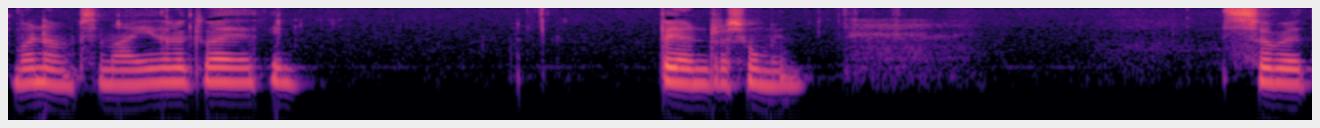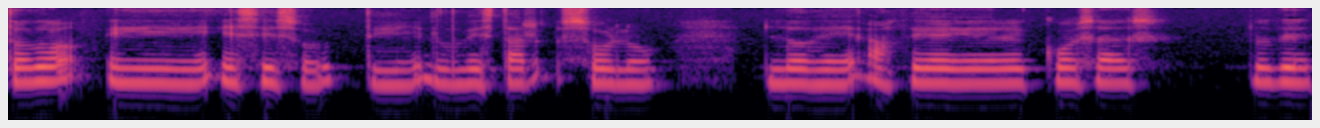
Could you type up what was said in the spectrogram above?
Bueno, se me ha ido lo que iba a decir. Pero en resumen, sobre todo eh, es eso, de lo de estar solo, lo de hacer cosas, lo de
